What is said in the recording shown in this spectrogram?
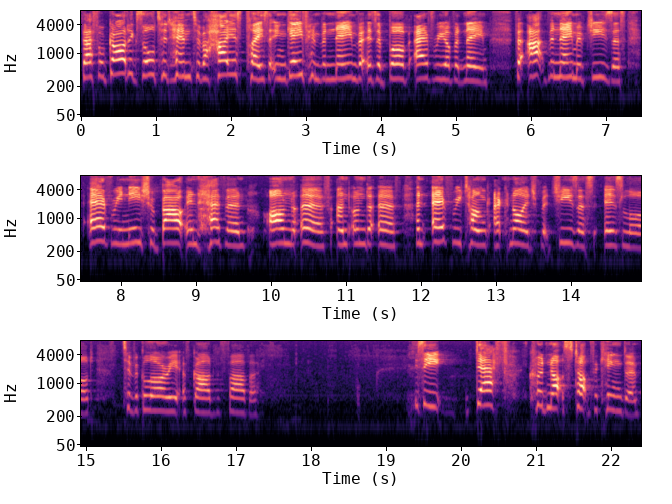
Therefore, God exalted him to the highest place and gave him the name that is above every other name. For at the name of Jesus, every knee shall bow in heaven, on earth, and under earth, and every tongue acknowledge that Jesus is Lord, to the glory of God the Father. You see, death could not stop the kingdom.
